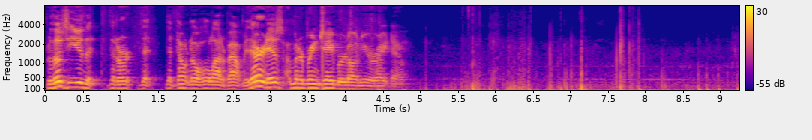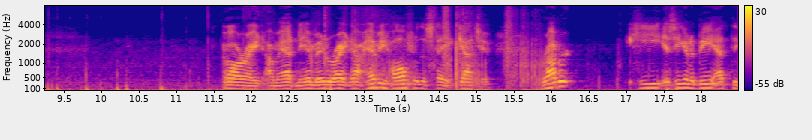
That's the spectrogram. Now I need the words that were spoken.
for those of you that, that aren't that, that don't know a whole lot about me, there it is. I'm going to bring Jaybird on here right now. All right, I'm adding him in right now. Heavy haul for the state. Gotcha. Robert, he is he going to be at the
